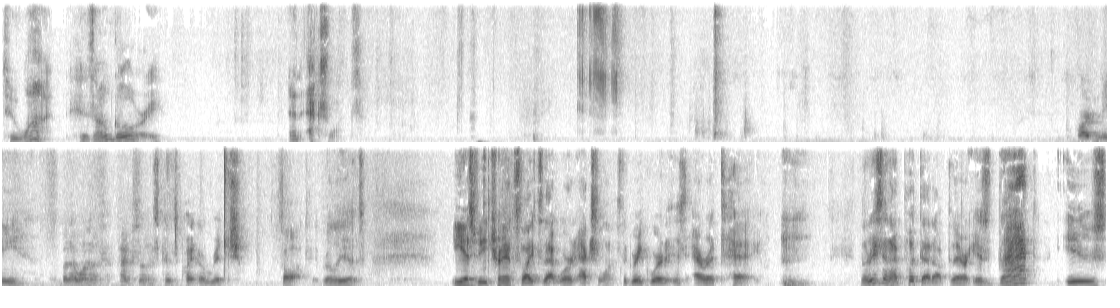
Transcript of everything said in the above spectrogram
to what? His own glory and excellence. Pardon me, but I want to excellence because it's quite a rich thought. It really is. ESV translates that word excellence. The Greek word is arete. the reason I put that up there is that is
